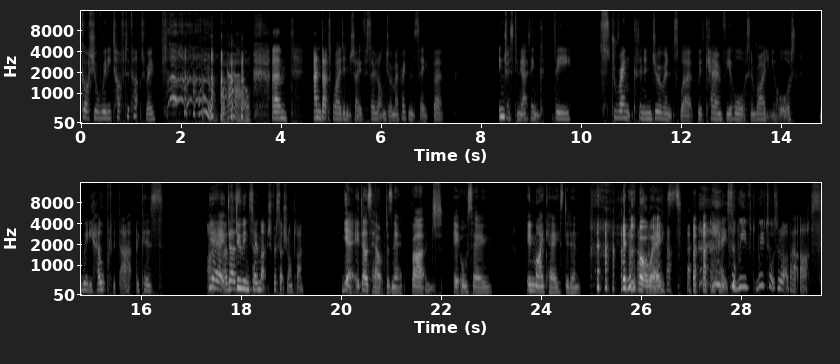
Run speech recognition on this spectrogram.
"Gosh, you're really tough to cut through." oh, wow. um, and that's why I didn't show for so long during my pregnancy. But interestingly, I think the strength and endurance work with caring for your horse and riding your horse really helped with that because I- Yeah, it I was does. doing so much for such a long time. yeah, it does help, doesn't it? But Mm. it also, in my case, didn't. in a lot of ways. okay, so we've we've talked a lot about us,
